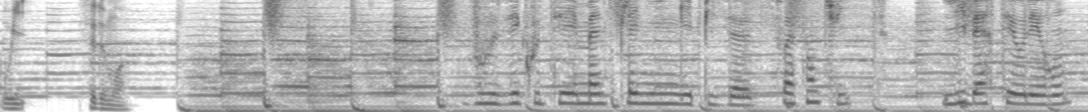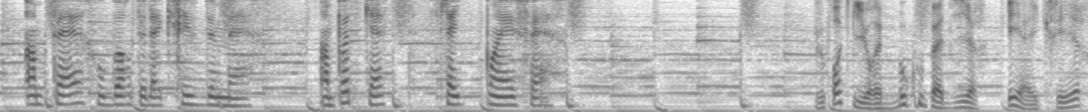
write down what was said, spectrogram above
Oui, c'est de moi. Vous écoutez Mansplaining épisode 68. Liberté Oléron, un père au bord de la crise de mer. Un podcast, slide.fr. Je crois qu'il y aurait beaucoup à dire et à écrire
